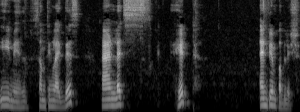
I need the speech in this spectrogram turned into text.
email something like this. And let's hit npm publish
